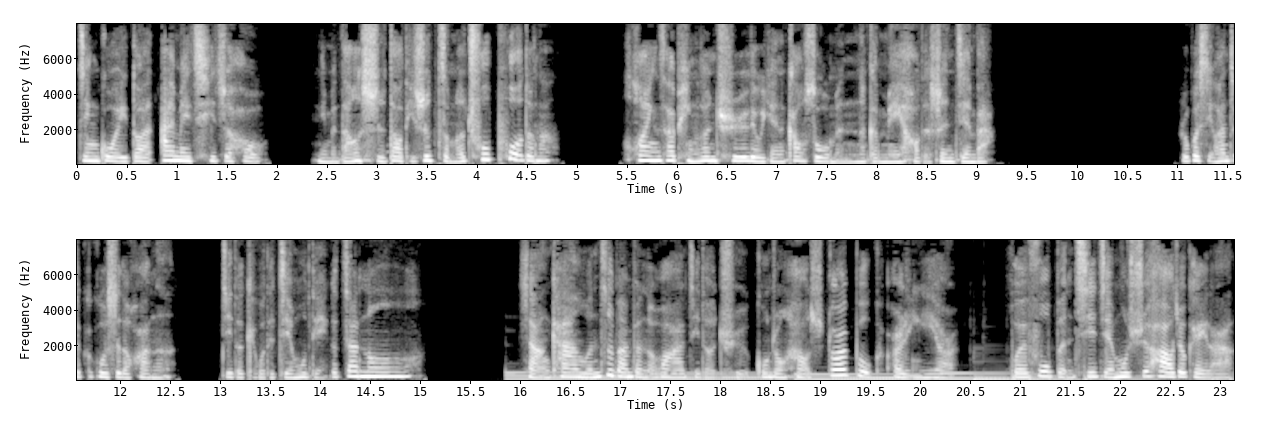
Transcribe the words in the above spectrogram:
经过一段暧昧期之后。你们当时到底是怎么戳破的呢？欢迎在评论区留言告诉我们那个美好的瞬间吧。如果喜欢这个故事的话呢，记得给我的节目点一个赞哦。想看文字版本的话，记得去公众号 Storybook 二零一二回复本期节目序号就可以啦。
